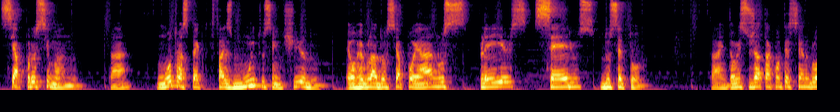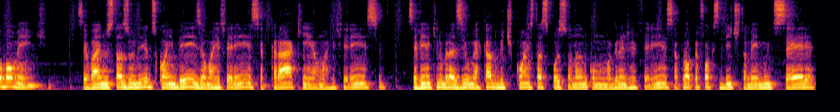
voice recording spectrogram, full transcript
se aproximando, tá? Um outro aspecto que faz muito sentido é o regulador se apoiar nos players sérios do setor, tá? Então isso já está acontecendo globalmente. Você vai nos Estados Unidos, Coinbase é uma referência, Kraken é uma referência. Você vem aqui no Brasil, o mercado Bitcoin está se posicionando como uma grande referência, a própria Foxbit também muito séria.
